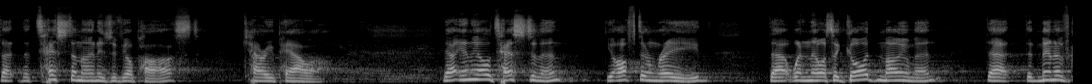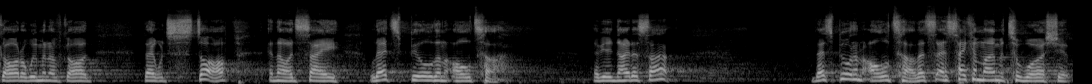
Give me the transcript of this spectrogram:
that the testimonies of your past carry power. Now, in the Old Testament, you often read that when there was a God moment, that the men of God or women of God, they would stop and they would say, Let's build an altar. Have you noticed that? Let's build an altar. Let's, let's take a moment to worship.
